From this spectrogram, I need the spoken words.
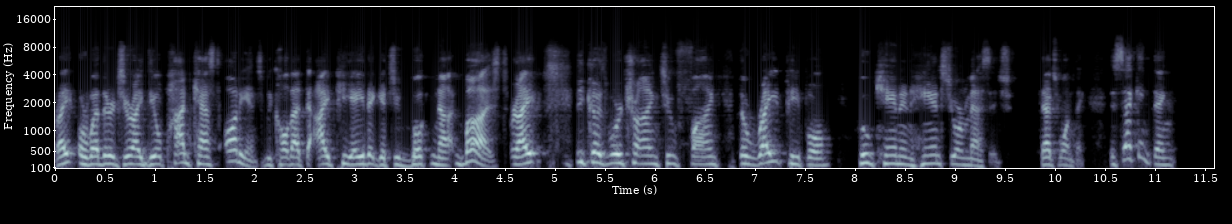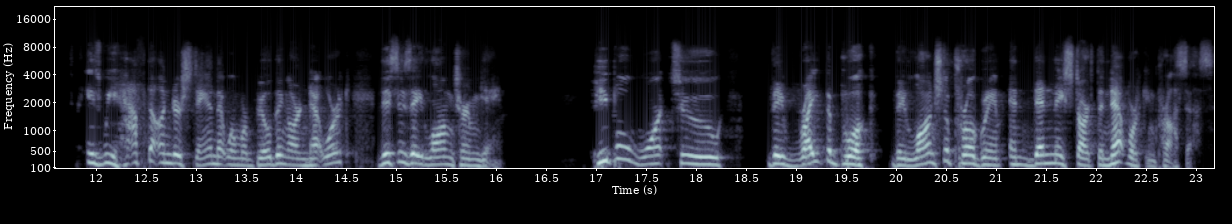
right? Or whether it's your ideal podcast audience. We call that the IPA that gets you booked, not buzzed, right? Because we're trying to find the right people who can enhance your message. That's one thing. The second thing is we have to understand that when we're building our network, this is a long term game. People want to, they write the book, they launch the program, and then they start the networking process.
